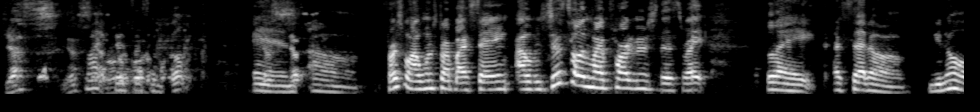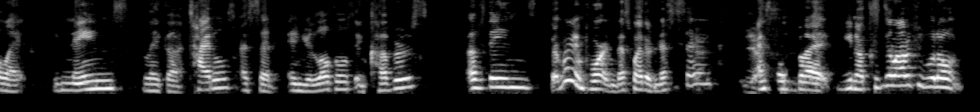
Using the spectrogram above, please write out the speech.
yes yes right, there's, a, book. book. and yes, yes. Um, first of all i want to start by saying i was just telling my partners this right like i said um you know like names like uh, titles. I said and your logos and covers of things. They're very important. That's why they're necessary. Yes. i said but you know because a lot of people don't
